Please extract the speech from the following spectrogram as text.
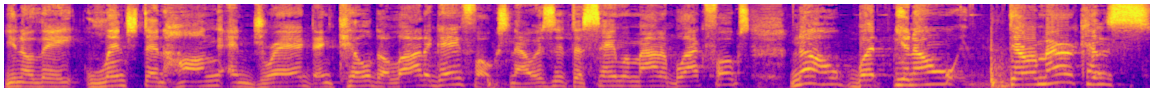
you know, they lynched and hung and dragged and killed a lot of gay folks. Now, is it the same amount of black folks? No, but you know, they're Americans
